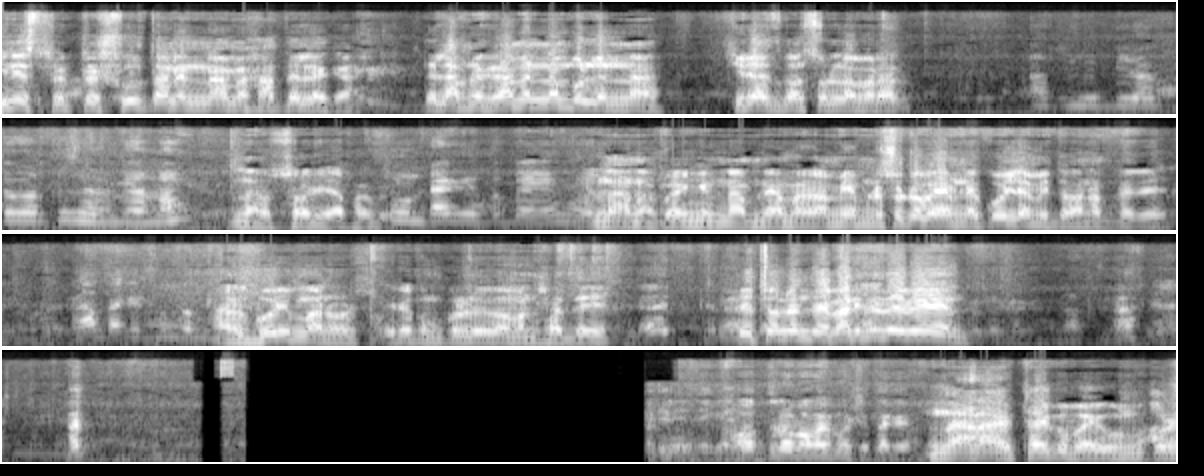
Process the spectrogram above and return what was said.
ইন্সপেক্টর সুলতানের নামে হাতে লেখা। তাহলে আপনার গ্রামের নাম বললেন না? সিরাজগঞ্জ সোল্লাপাড়ার আপনি বিরক্ত করতেছেন কেন? না সরি আপা। ফোনটা কিন্তু না না নাম নেই আমার আমি আপনার ছোট ভাই এমনি তখন আপনারে। আমি গরিব মানুষ এরকম করলে মানুষ আমার সাথে। চলেন যাই বাড়িতে দেবেন না না থাকো ভাই উন করে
